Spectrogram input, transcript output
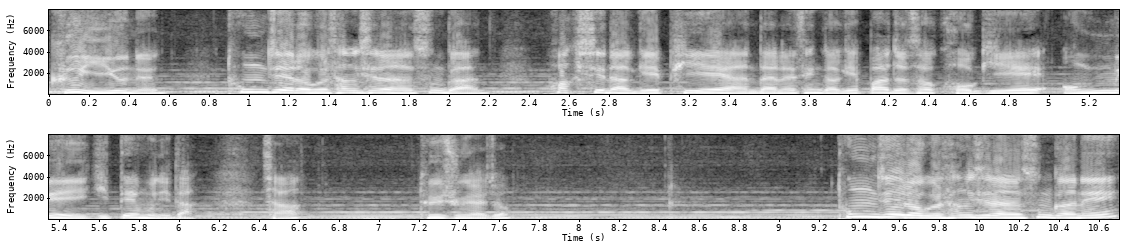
그 이유는 통제력을 상실하는 순간 확실하게 피해야 한다는 생각에 빠져서 거기에 얽매이기 때문이다. 자, 되게 중요하죠. 통제력을 상실하는 순간에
